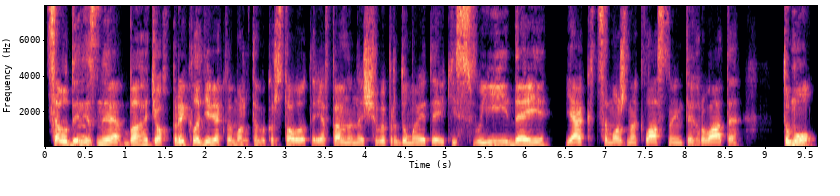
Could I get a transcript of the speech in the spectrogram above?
Це один із небагатьох прикладів, як ви можете використовувати. Я впевнений, що ви придумаєте якісь свої ідеї, як це можна класно інтегрувати. Тому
